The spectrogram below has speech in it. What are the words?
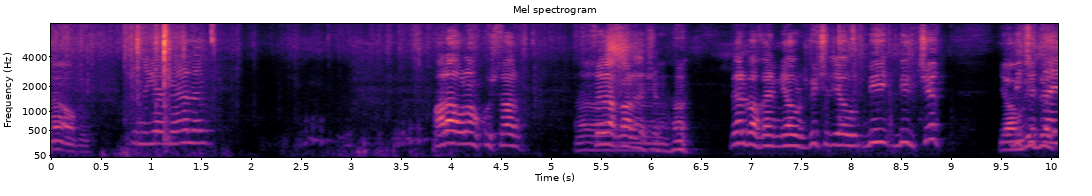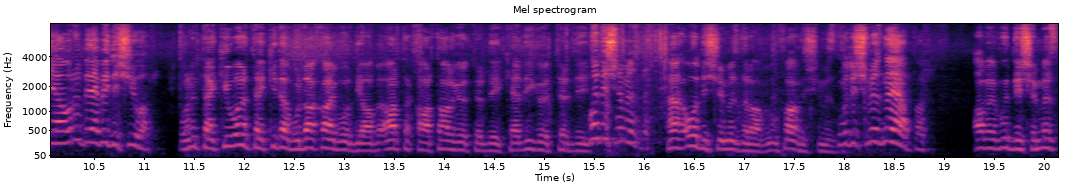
Ne abi? Şimdi gel gelelim. Ara olan kuşlar. Söyle kardeşim. Ha. Ver bakayım yavru. Bir çift yavru. Bir, bir çift. Bir çift de yavru bir de bir dişi var. Bunun teki var. Teki de burada kayboldu abi. Artık kartal götürdü. Kedi götürdü. Bu dişimizdir. Ha o dişimizdir abi. Ufak dişimizdir. Bu dişimiz ne yapar? Abi bu dişimiz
